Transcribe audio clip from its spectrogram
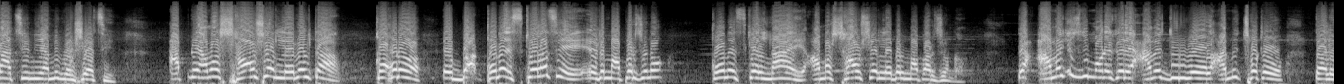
কাঁচি নিয়ে আমি বসে আছি। আপনি আমার সাহসের লেভেলটা কখনো কোনো স্কেল আছে? এটা মাপার জন্য? কোন স্কেল নাই, আমার সাহসের লেভেল মাপার জন্য। তা আমাকে যদি মনে করে, আমি দুর্বল, আমি ছোট, তাহলে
